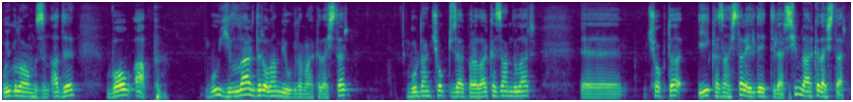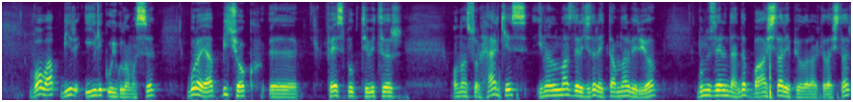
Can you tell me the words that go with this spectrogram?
Uygulamamızın adı Wow Up. Bu yıllardır olan bir uygulama arkadaşlar. Buradan çok güzel paralar kazandılar. Ee, çok da iyi kazançlar elde ettiler. Şimdi arkadaşlar, WoWup bir iyilik uygulaması. Buraya birçok e, Facebook, Twitter, ondan sonra herkes inanılmaz derecede reklamlar veriyor. Bunun üzerinden de bağışlar yapıyorlar arkadaşlar.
